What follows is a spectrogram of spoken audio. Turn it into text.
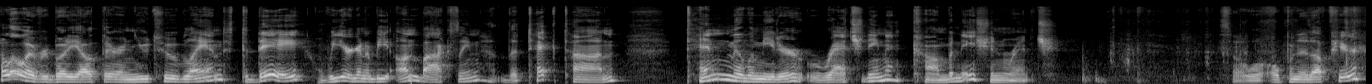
Hello everybody out there in YouTube land. Today we are going to be unboxing the Tekton 10 millimeter ratcheting combination wrench. So we'll open it up here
